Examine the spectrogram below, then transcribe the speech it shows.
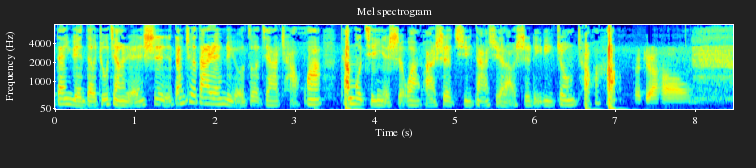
单元的主讲人是单车达人、旅游作家茶花，他目前也是万华社区大学老师李立忠。茶花好，大家好，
